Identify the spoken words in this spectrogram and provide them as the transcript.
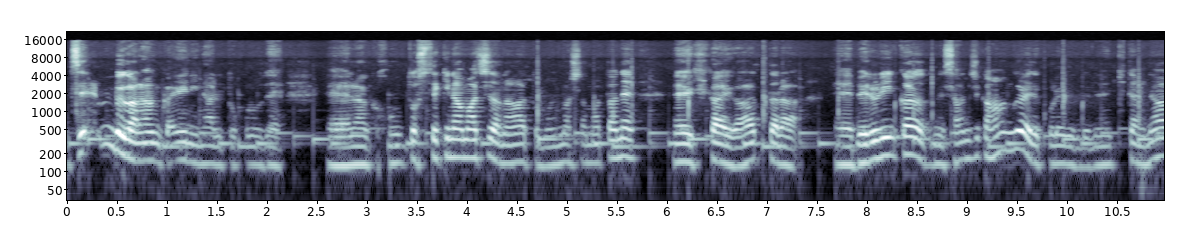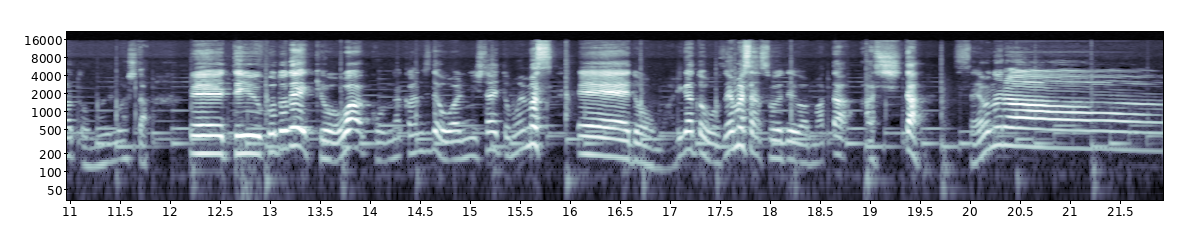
全部がなんか絵になるところで、えー、なんか本当素敵な街だなと思いました。またね、えー、機会があったら、えー、ベルリンからだとね、3時間半ぐらいで来れるんでね、行きたいなと思いました。えー、っていうことで、今日はこんな感じで終わりにしたいと思います。えー、どうもありがとうございました。それではまた明日。さようなら。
